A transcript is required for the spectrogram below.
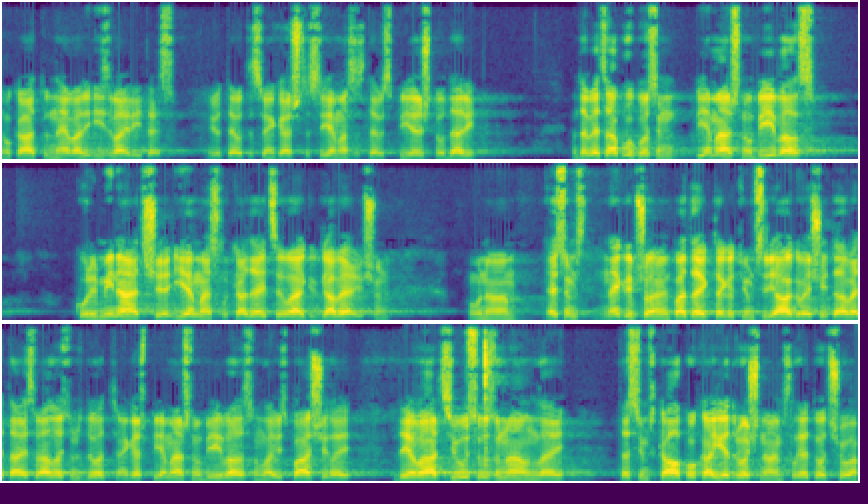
no kā tu nevari izvairīties. Jo tev tas vienkārši tas iemesls tev spiež to darīt. Un tāpēc aplūkosim piemērus no Bībeles, kur ir minēti šie iemesli, kādēļ cilvēki ir gavējuši. Un, un, um, es jums negribu šodien pateikt, tagad jums ir jāgavē šitā vai tā. Es vēlos jums dot vienkārši piemērus no Bībeles, un lai jūs paši, lai Dieva vārds jūs uzrunā, un lai tas jums kalpo kā iedrošinājums lietot šo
